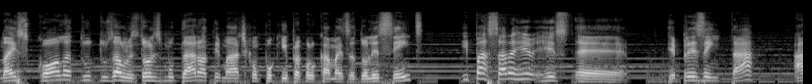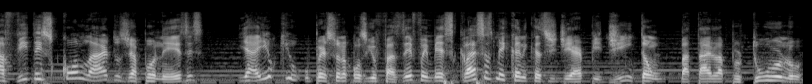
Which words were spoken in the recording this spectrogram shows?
na escola do- dos alunos. Então, eles mudaram a temática um pouquinho para colocar mais adolescentes e passaram a re- res- é, representar a vida escolar dos japoneses. E aí o que o Persona conseguiu fazer foi mesclar essas mecânicas de JRPG, então batalha por turno,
